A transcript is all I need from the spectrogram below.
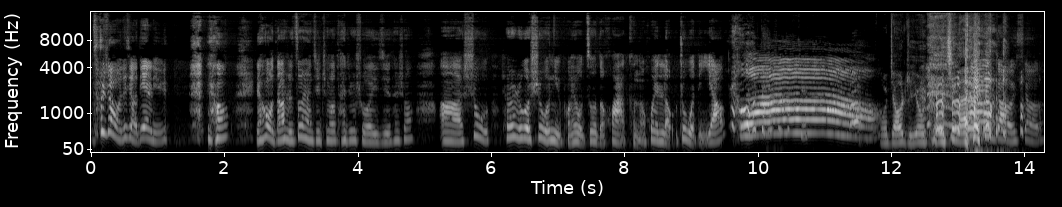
坐上我的小电驴。然后，然后我当时坐上去之后，他就说一句：“他说啊、是我，他说如果是我女朋友坐的话，可能会搂住我的腰。”哇，我脚趾又抠起来。太搞笑了。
